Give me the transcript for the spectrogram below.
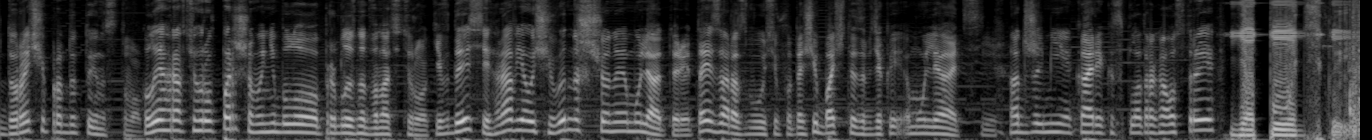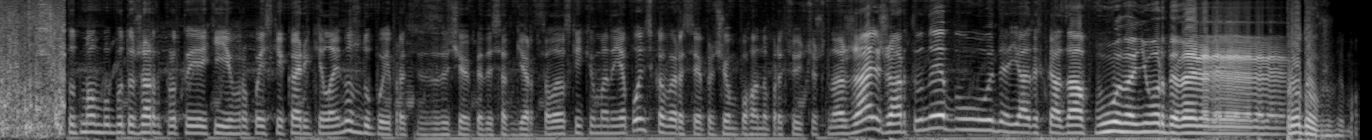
До речі, про дитинство. Коли я грав цю гру вперше, мені було приблизно 12 років. Десь і грав я очевидно, що на емуляторі. Та й зараз ви усі футажі бачите завдяки емуляції. Адже мій карік з Splatterhouse 3 Японський. Тут мав би бути жарт про те, які європейські каріки лайно з дупою працюють зазвичай в 50 Гц, але оскільки в мене японська версія, причому погано працюючи, ж, на жаль, жарту не буде. Я так сказав, фу, на нюрде. Продовжуємо.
